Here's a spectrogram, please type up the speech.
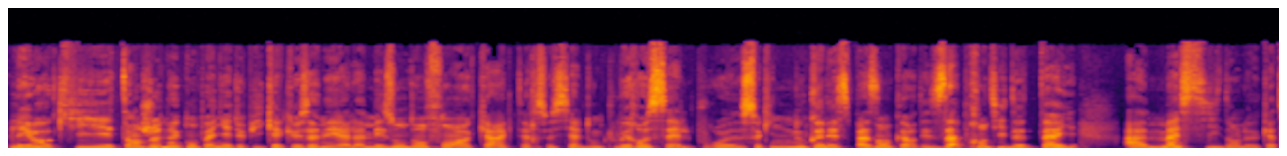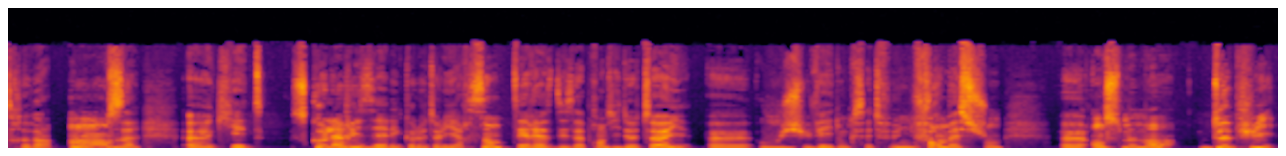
Léo qui est un jeune accompagné depuis quelques années à la maison d'enfants à caractère social, donc Louis Rossel, pour euh, ceux qui ne nous connaissent pas encore, des apprentis de Teuil à Massy dans le 91, euh, qui est scolarisé à l'école hôtelière Sainte-Thérèse des apprentis de Teuil, euh, où vous suivez donc cette, une formation euh, en ce moment, depuis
